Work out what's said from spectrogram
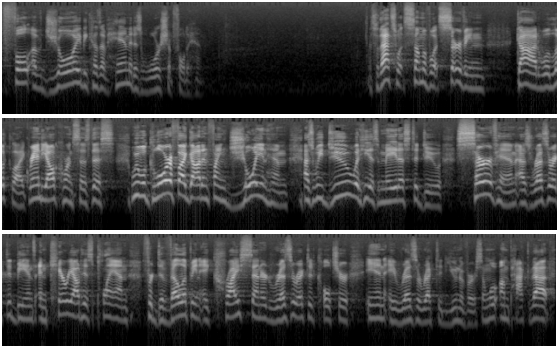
full of joy because of Him, it is worshipful to Him. So that's what some of what serving God will look like. Randy Alcorn says this We will glorify God and find joy in Him as we do what He has made us to do, serve Him as resurrected beings, and carry out His plan for developing a Christ centered, resurrected culture in a resurrected universe. And we'll unpack that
